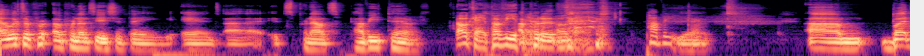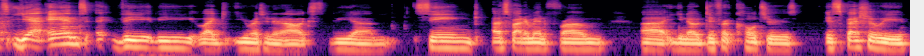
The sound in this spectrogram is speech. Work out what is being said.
I looked up a pronunciation thing and uh, it's pronounced paviter. okay, Pavita. I put it. Okay. Puppy. yeah. Um, but yeah, and the the like you mentioned it, Alex, the um seeing a Spider-Man from uh, you know, different cultures, especially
